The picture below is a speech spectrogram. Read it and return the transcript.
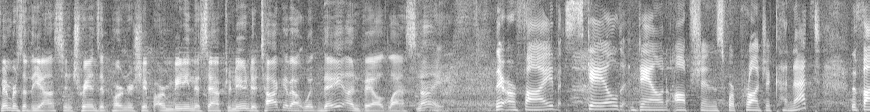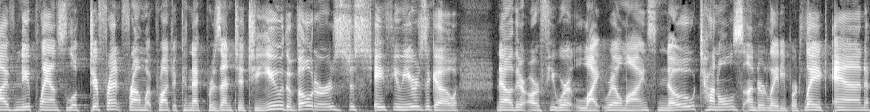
Members of the Austin Transit Partnership are meeting this afternoon to talk about what they unveiled last night. There are five scaled down options for Project Connect. The five new plans look different from what Project Connect presented to you, the voters, just a few years ago. Now there are fewer light rail lines, no tunnels under Lady Bird Lake, and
